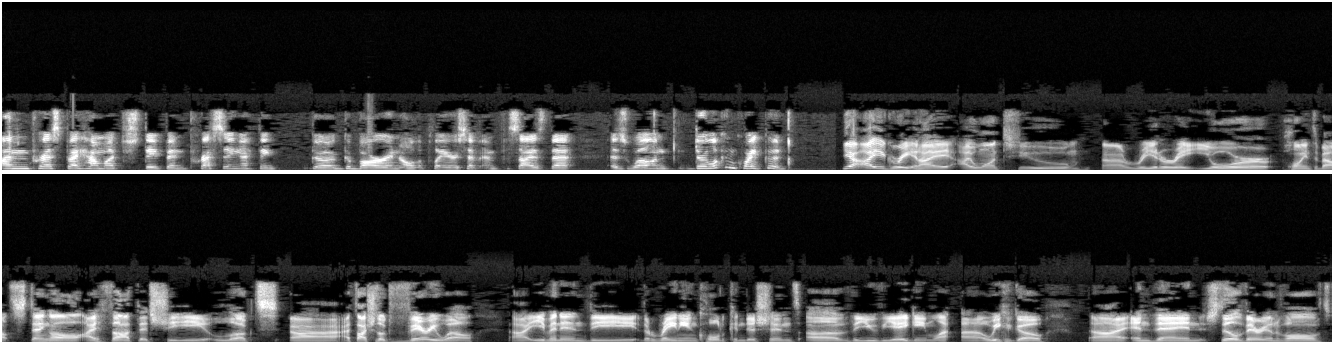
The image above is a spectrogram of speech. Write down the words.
I'm impressed by how much they've been pressing. I think uh, Gabar and all the players have emphasized that as well, and they're looking quite good. Yeah, I agree, and I I want to uh, reiterate your point about Stengel. I thought that she looked uh, I thought she looked very well uh, even in the the rainy and cold conditions of the UVA game uh, a week ago, uh, and then still very involved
